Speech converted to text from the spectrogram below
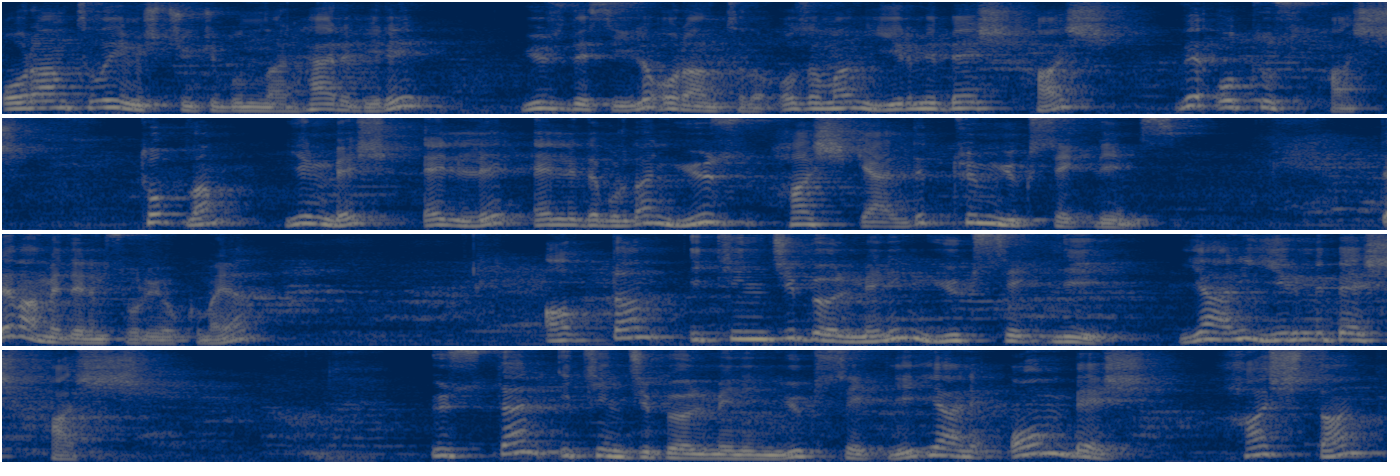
Orantılıymış çünkü bunlar her biri yüzdesiyle orantılı. O zaman 25H ve 30H. Toplam 25, 50, 50 de buradan 100H geldi tüm yüksekliğimiz. Devam edelim soruyu okumaya. Alttan ikinci bölmenin yüksekliği yani 25H. Üstten ikinci bölmenin yüksekliği yani 15H'tan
